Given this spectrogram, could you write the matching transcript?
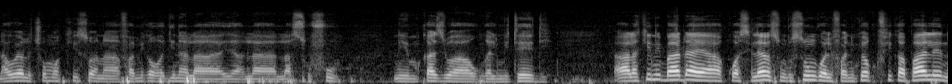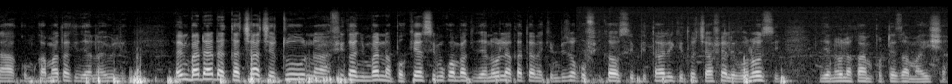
na huyo alichomwa kisu anafahamika kwa jina la, la, la, la Sufu, ni mkazi wa Ungalimitedi. Ah, lakini baada ya kuwasiliana sungusungu alifanikiwa kufika pale na kumkamata kijana yule. Yaani baada ya dakika chache tu nafika nyumbani napokea simu kwamba kijana yule akati anakimbizwa kufika hospitali kituo cha afya Levolosi, kijana yule akawa amepoteza maisha.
